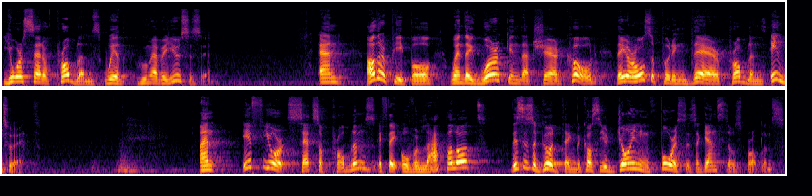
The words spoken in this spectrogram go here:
your set of problems with whomever uses it. And other people, when they work in that shared code, they are also putting their problems into it. And if your sets of problems, if they overlap a lot, this is a good thing because you're joining forces against those problems.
